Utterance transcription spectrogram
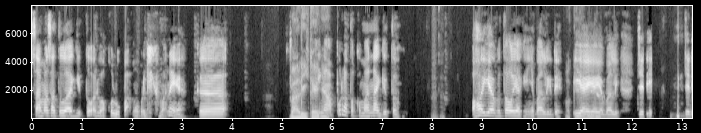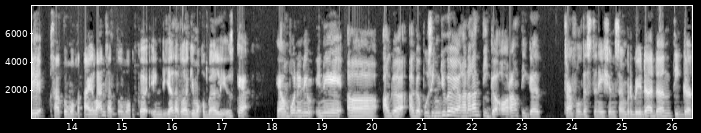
sama satu lagi tuh aduh aku lupa mau pergi ke mana ya ke Bali kayaknya. Singapura atau ke mana gitu. Oh iya betul ya kayaknya Bali deh. Okay, iya iya iya Bali. Jadi jadi satu mau ke Thailand, satu mau ke India, satu lagi mau ke Bali. Terus kayak ya ampun ini ini uh, agak agak pusing juga ya karena kan tiga orang tiga travel destinations yang berbeda dan tiga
